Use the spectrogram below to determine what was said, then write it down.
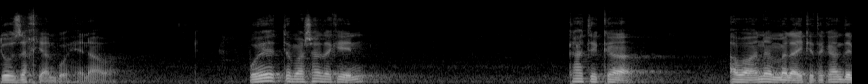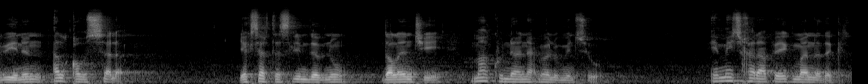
دۆزەخیان بۆ هێناوە بۆیە تەماشا دەکەین کاتێک کە ئەوانە مەلایکەتەکان دەبینن ئەلقەو سەلەم یەکسەر تەسلیم دەبن و دەڵێن چی ما کونا نەعمەل من سوء ئێمە هیچ خراپەیەکمان نەدەکرد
